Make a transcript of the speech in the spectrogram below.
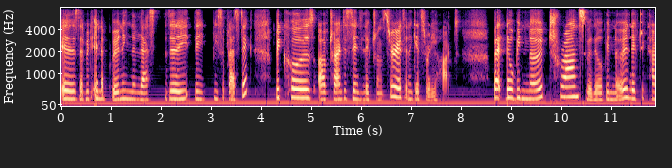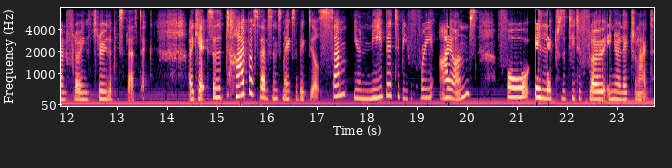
is that we'd end up burning the last the, the piece of plastic because of trying to send electrons through it and it gets really hot but there will be no transfer, there will be no electric current flowing through the piece of plastic. Okay, so the type of substance makes a big deal. Some, you need there to be free ions for electricity to flow in your electrolyte.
